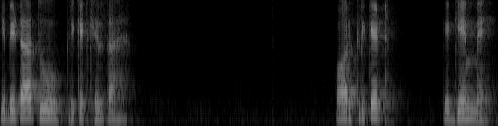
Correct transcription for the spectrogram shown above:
कि बेटा, तू क्रिकेट खेलता है? और क्रिकेट के गेम में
